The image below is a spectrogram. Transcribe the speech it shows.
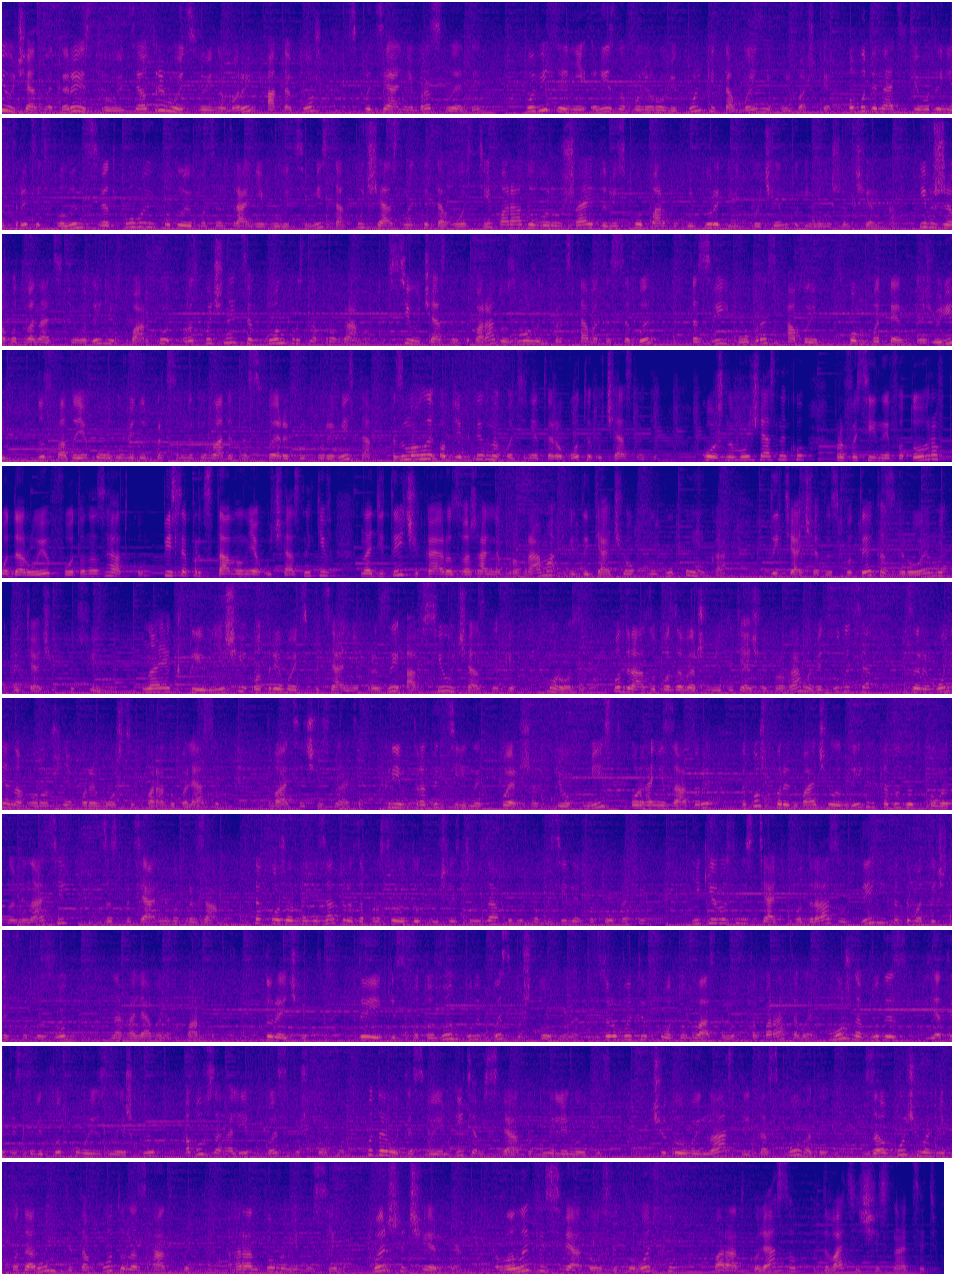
всі учасники реєструються, отримують свої номери, а також спеціальні браслети, повітряні різнокольорові кульки та мильні бульбашки. Об 11 годині 30 хвилин святковою ходою по центральній вулиці міста учасники та гості параду вирушають до міського парку культури і відпочинку імені Шевченка. І вже о 12 годині в парку розпочнеться конкурсна програма. Всі учасники параду зможуть представити себе та свій образ, аби компетентне журі, до складу якого увійдуть представники влади та сфери культури міста, змогли об'єктивно оцінити роботи учасників. Кожному учаснику професійний фотограф подарує фото на згадку. Після представлення учасників на дітей чекає розважальна програма від дитячого клубу Умка. Дитяча дискотека з героями дитячих мультфільмів. Найактивніші отримують спеціальні призи, а всі учасники морозиво. Одразу по завершенню дитячої програми відбудеться церемонія нагородження переможців параду колясок 2016. Крім традиційних перших трьох місць, організатори також передбачили декілька додаткових номінацій за спеціальними призами. Також організатори запросили до участі у заході професійних фотографів, які розмістять одразу декілька тематичних фотозон на галявинах парку. До речі, деякі з фотозон будуть безкоштовними. Зробити фото власними фотоапаратами можна буде з 50% знижкою або взагалі безкоштовно. Подаруйте своїм дітям свято, не лінуйтесь. Чудовий настрій та спогади, заохочувальні подарунки та фото на згадку гарантовані усім. 1 червня велике свято у Світловодську, парад колясок 2016.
